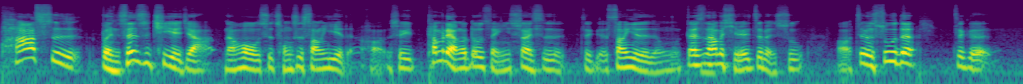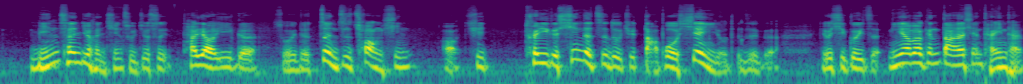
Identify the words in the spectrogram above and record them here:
她是本身是企业家，然后是从事商业的，哈，所以他们两个都等于算是这个商业的人物，但是他们写了这本书。啊，这本书的这个名称就很清楚，就是他要一个所谓的政治创新啊，去推一个新的制度，去打破现有的这个游戏规则。你要不要跟大家先谈一谈？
